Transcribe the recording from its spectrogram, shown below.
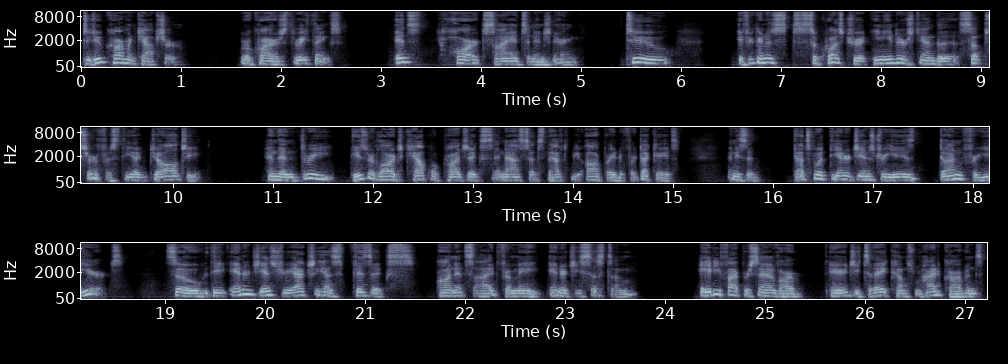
to do carbon capture, requires three things. It's hard science and engineering. Two, if you're going to sequester it, you need to understand the subsurface, the geology. And then three, these are large capital projects and assets that have to be operated for decades. And he said, that's what the energy industry has done for years. So the energy industry actually has physics on its side from a energy system. 85% of our energy today comes from hydrocarbons.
